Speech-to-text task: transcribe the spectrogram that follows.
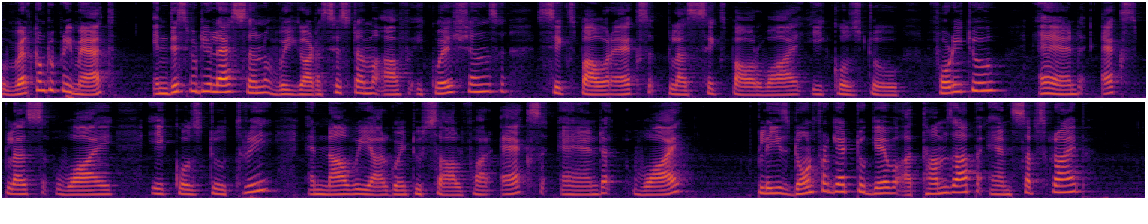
Welcome to PreMath. In this video lesson, we got a system of equations 6 power x plus 6 power y equals to 42 and x plus y equals to 3 and now we are going to solve for x and y. Please don't forget to give a thumbs up and subscribe.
